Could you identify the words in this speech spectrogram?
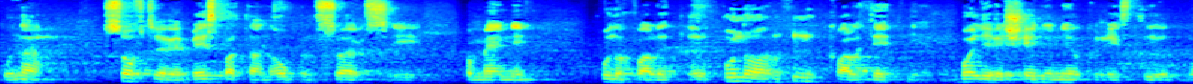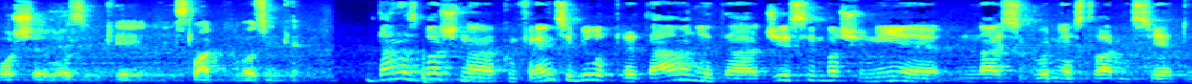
kuna. Software je besplatan, open source i po meni puno, kvali- puno kvalitetnije. Bolje rješenje nego koristi loše lozinke ili slabije lozinke. Danas baš na konferenciji bilo predavanje da GSM baš nije najsigurnija stvar na svijetu.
